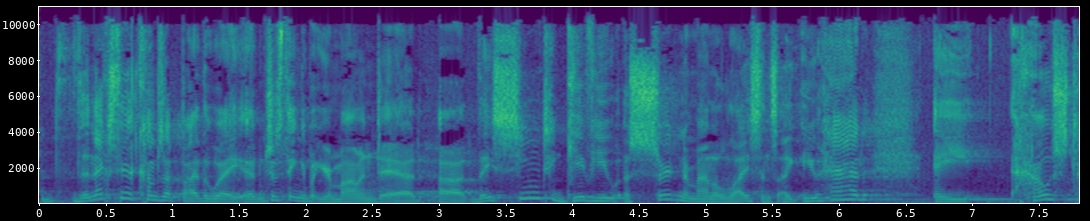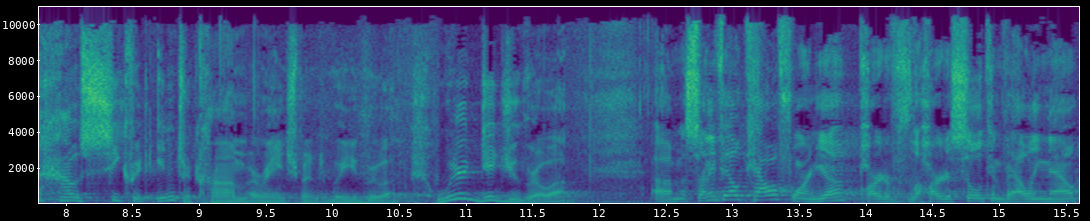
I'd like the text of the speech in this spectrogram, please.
the next thing that comes up, by the way, I'm just thinking about your mom and dad. Uh, they seem to give you a certain amount of license. You had a house-to-house secret intercom arrangement where you grew up. Where did you grow up? Um, Sunnyvale, California, part of the heart of Silicon Valley now,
